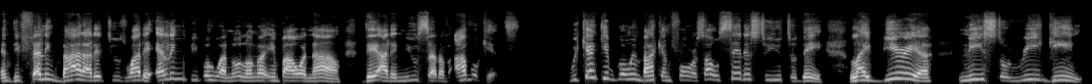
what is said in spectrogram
and defending bad attitudes, while the Ellen people who are no longer in power now, they are the new set of advocates. We can't keep going back and forth. So I will say this to you today Liberia needs to regain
